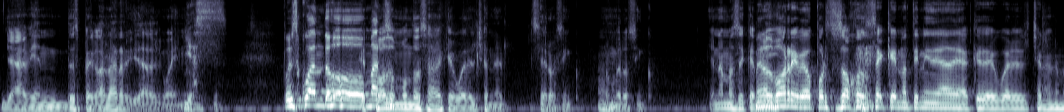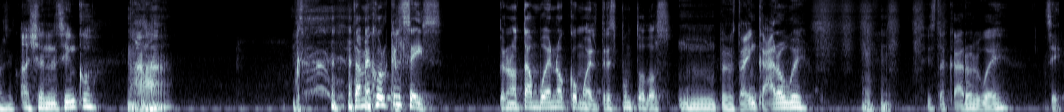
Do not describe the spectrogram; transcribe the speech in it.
Ya bien despegado la realidad del güey. ¿no? Yes. Pues cuando Que Matsu- todo el mundo sabe que huele el Chanel 05, número 5. Yo nada más sé que. Menos mi- borre, veo por sus ojos, sé que no tiene idea de a qué huele el Chanel número 5. A Chanel 5. Ajá. Está mejor que el 6, pero no tan bueno como el 3.2. Mm, pero está bien caro, güey. Sí, está caro el güey. Sí.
